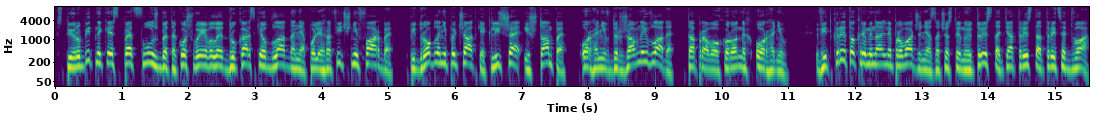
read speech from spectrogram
Співробітники спецслужби також виявили друкарське обладнання, поліграфічні фарби, підроблені печатки, кліше і штампи органів державної влади та правоохоронних органів. Відкрито кримінальне провадження за частиною 3 стаття 332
